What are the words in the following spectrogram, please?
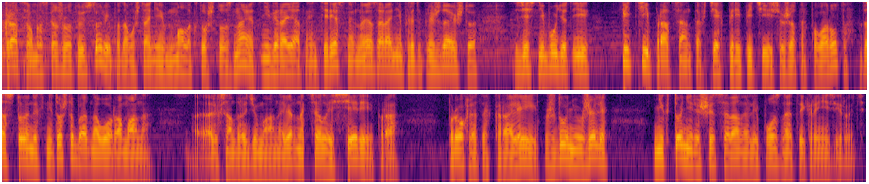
Вкратце вам расскажу эту историю, потому что о ней мало кто что знает, невероятно интересная, но я заранее предупреждаю, что здесь не будет и 5% тех перипетий и сюжетных поворотов, достойных не то чтобы одного романа – Александра Дюма, наверное, целой серии про проклятых королей. Жду, неужели никто не решится рано или поздно это экранизировать.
